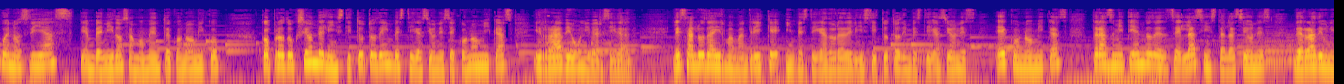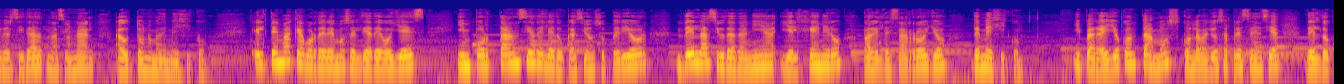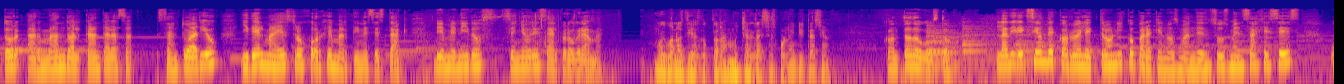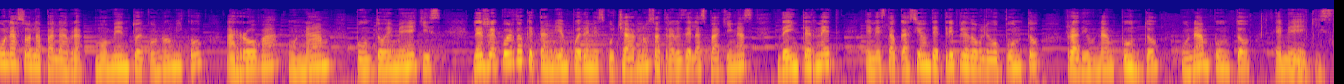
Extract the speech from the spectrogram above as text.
Buenos días, bienvenidos a Momento Económico, coproducción del Instituto de Investigaciones Económicas y Radio Universidad. Les saluda Irma Manrique, investigadora del Instituto de Investigaciones Económicas, transmitiendo desde las instalaciones de Radio Universidad Nacional Autónoma de México. El tema que abordaremos el día de hoy es importancia de la educación superior, de la ciudadanía y el género para el desarrollo de México y para ello contamos con la valiosa presencia del doctor Armando Alcántara Santuario y del maestro Jorge Martínez Stack. Bienvenidos, señores, al programa. Muy buenos días, doctora. Muchas gracias por la invitación. Con todo gusto. La dirección de correo electrónico para que nos manden sus mensajes es una sola palabra, momentoeconómico arroba unam.mx. Les recuerdo que también pueden escucharnos a través de las páginas de internet, en esta ocasión de www.radiounam.unam.mx.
